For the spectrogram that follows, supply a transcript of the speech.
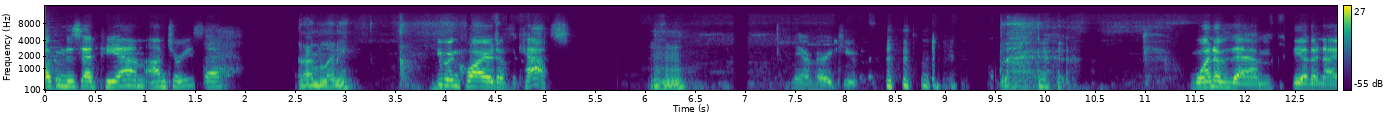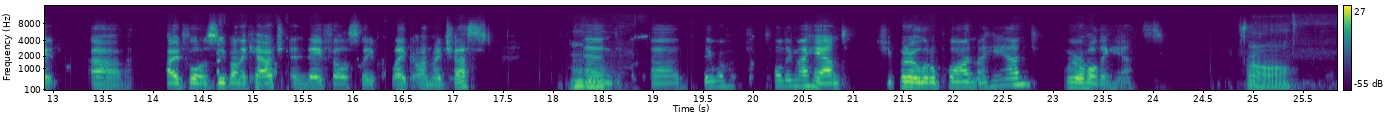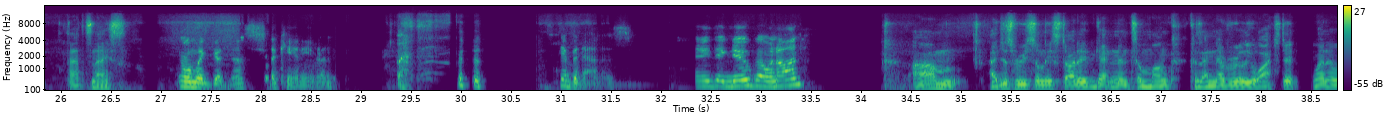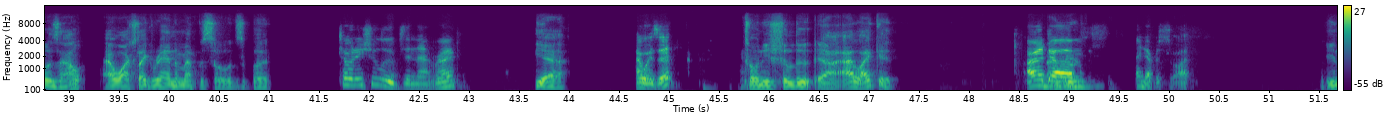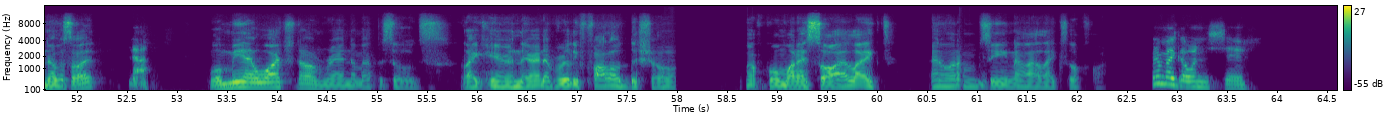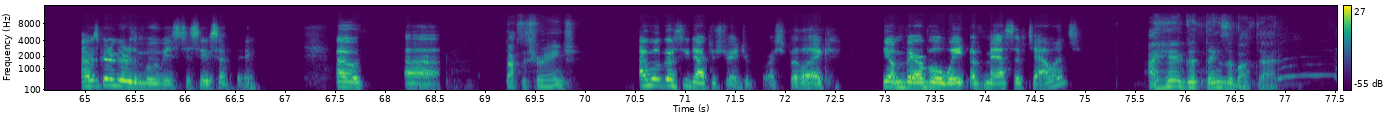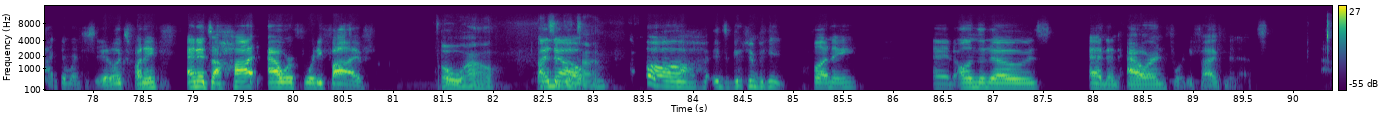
Welcome to ZPM. I'm Teresa. And I'm Lenny. You inquired of the cats. Mm-hmm. They are very cute. One of them the other night, uh, I'd fall asleep on the couch and they fell asleep like on my chest. Mhm. And uh, they were holding my hand. She put her little paw on my hand. We were holding hands. Oh, that's nice. Oh my goodness. I can't even. They're bananas. Anything new going on? Um, I just recently started getting into Monk because I never really watched it when it was out. I watched like random episodes, but Tony Shalhoub's in that, right? yeah, How is it? Tony Shalhoub. Yeah, I like it. I'd I um I never saw it. You never saw it? Nah. Well, me, I watched um random episodes like here and there. I never really followed the show. From what I saw, I liked, and what I'm seeing now, I like so far. What am I going to see? I was going to go to the movies to see something. Oh, uh, Doctor Strange. I will go see Doctor Strange, of course, but like the unbearable weight of massive talent. I hear good things about that. I can wait to see it. It looks funny, and it's a hot hour forty-five. Oh wow, I That's A know. Oh, it's going to be funny and on the nose, and an hour and forty-five minutes.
